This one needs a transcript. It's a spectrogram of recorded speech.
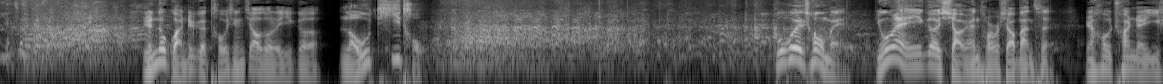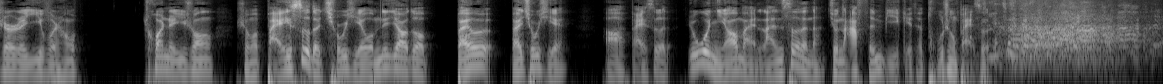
人都管这个头型叫做了一个楼梯头。不会臭美，永远一个小圆头、小板寸，然后穿着一身的衣服，然后穿着一双什么白色的球鞋，我们那叫做白白球鞋啊，白色的。如果你要买蓝色的呢，就拿粉笔给它涂成白色，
